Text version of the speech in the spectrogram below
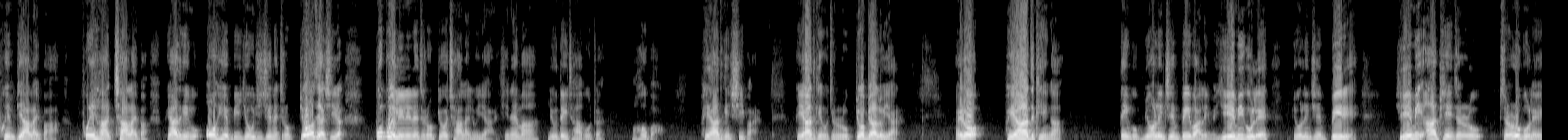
ဖွင့်ပြလိုက်ပါ။ ဖွင့်ဟချလိုက်ပါဘုရားသခင်ကိုအော်ဟစ်ပြီးယုံကြည်ခြင်းနဲ့ကျွန်တော်ပြောစရာရှိတာပွတ်ပွင့်လင်းလင်းနဲ့ကျွန်တော်ပြောချလိုက်လို့ရတယ်ရင်ထဲမှာမျိုးသိပ်ထားဖို့အတွက်မဟုတ်ပါဘူးဘုရားသခင်ရှိပါတယ်ဘုရားသခင်ကိုကျွန်တော်တို့ပြောပြလို့ရတယ် အဲ့တော့ဖရာသခင်ကတင့်ကိုမျောလင့်ခြင်းပေးပါလိမ့်မယ်ယေမိကိုလည်းမျောလင့်ခြင်းပေးတယ်ယေမိအားဖြင့်ကျွန်တော်တို့ကျွန်တော်တို့ကိုလည်း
